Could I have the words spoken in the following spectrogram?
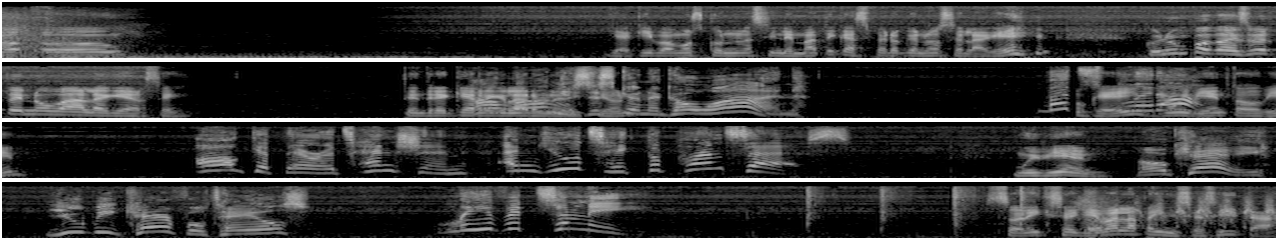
Oh, oh. Y aquí vamos con una cinemática, espero que no se lague. Con un poco de suerte no va a laguearse. Tendré que arreglar una edición. Ok, muy bien, todo bien. I'll get their attention, and you take the princess. Muy bien. Okay. You be careful, Tails. Leave it to me. Sonic se lleva a la princesita.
